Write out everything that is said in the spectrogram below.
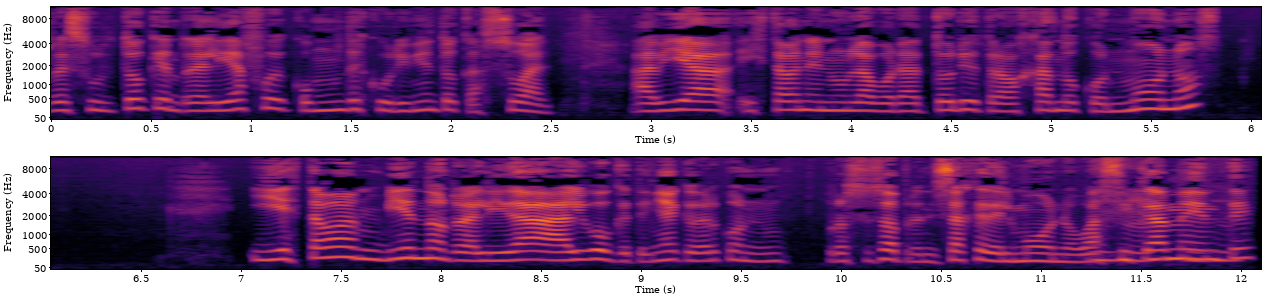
resultó que en realidad fue como un descubrimiento casual. Había, estaban en un laboratorio trabajando con monos y estaban viendo en realidad algo que tenía que ver con proceso de aprendizaje del mono, básicamente.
